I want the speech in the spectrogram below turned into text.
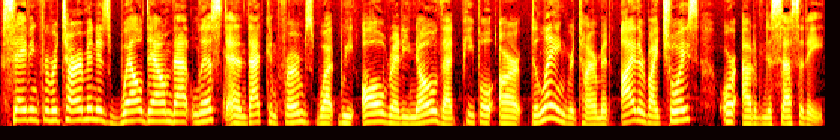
Saving for retirement is well down that list, and that confirms what we already know that people are delaying retirement either by choice or out of necessity.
